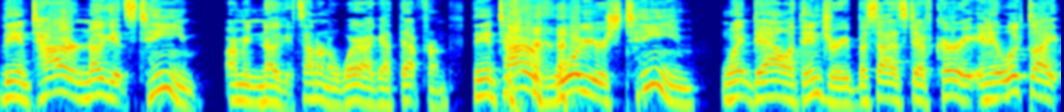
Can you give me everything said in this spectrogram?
the entire Nuggets team. I mean, Nuggets. I don't know where I got that from. The entire Warriors team went down with injury besides Steph Curry. And it looked like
